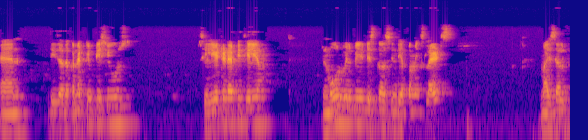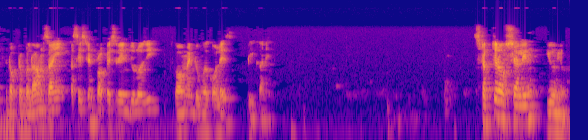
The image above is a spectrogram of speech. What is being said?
And these are the connective tissues ciliated epithelium and more will be discussed in the upcoming slides. Myself Dr. Balram Sain, Assistant Professor in Zoology, Government Dungar College, Bikaner. Structure of cell in Unio.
